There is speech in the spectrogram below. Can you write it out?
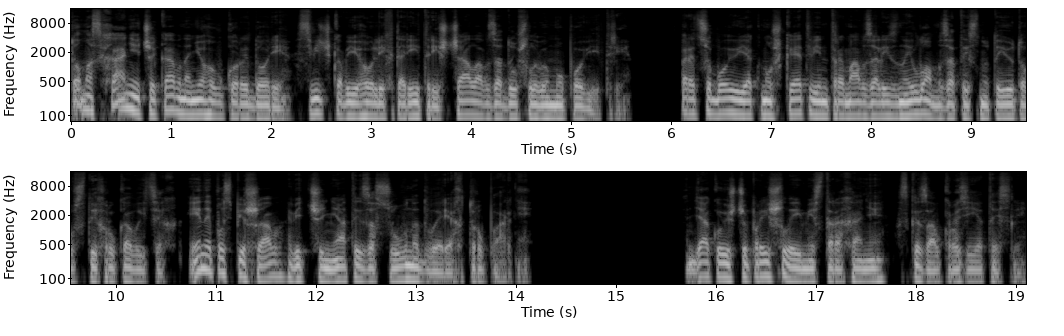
Томас Хані чекав на нього в коридорі, свічка в його ліхтарі тріщала в задушливому повітрі. Перед собою, як мушкет, він тримав залізний лом, затиснутий у товстих рукавицях, і не поспішав відчиняти засув на дверях трупарні. Дякую, що прийшли, містере Хані, сказав Кроз'є теслі.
